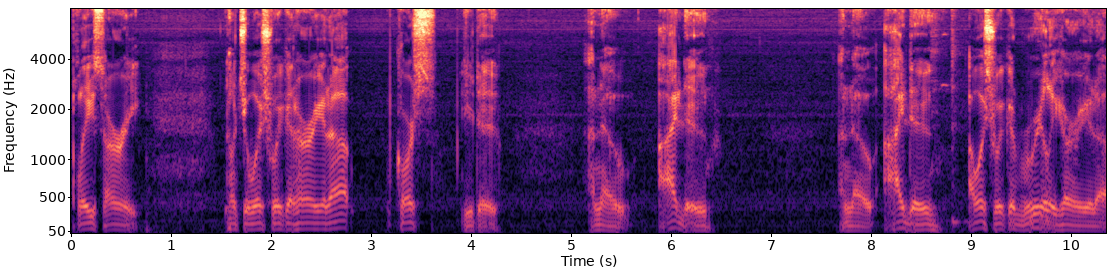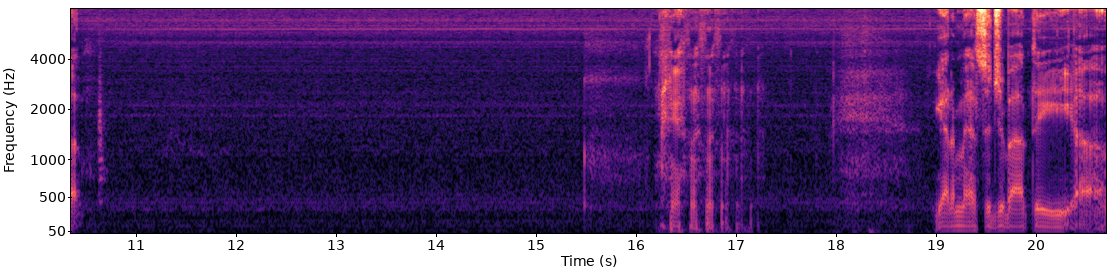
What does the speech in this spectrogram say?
Please hurry. Don't you wish we could hurry it up? Of course you do. I know I do. I know I do. I wish we could really hurry it up. Got a message about the uh,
